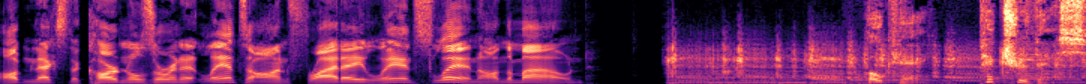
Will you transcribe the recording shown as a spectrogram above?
Up next, the Cardinals are in Atlanta on Friday. Lance Lynn on the mound. Okay, picture this.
